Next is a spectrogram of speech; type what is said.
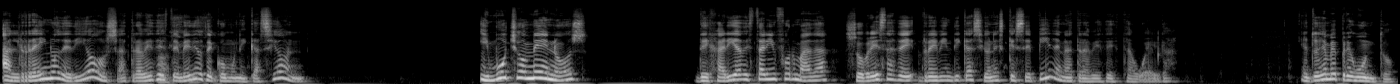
al reino de Dios a través de este medio de comunicación y mucho menos dejaría de estar informada sobre esas reivindicaciones que se piden a través de esta huelga. Entonces me pregunto,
